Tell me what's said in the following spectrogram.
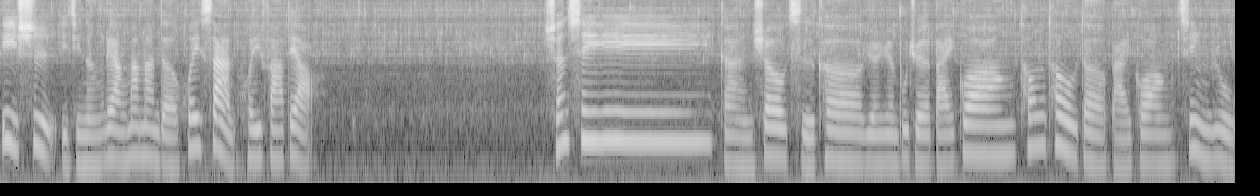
意识以及能量慢慢的挥散、挥发掉。深吸，感受此刻源源不绝的白光，通透的白光进入。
